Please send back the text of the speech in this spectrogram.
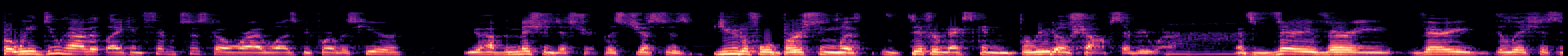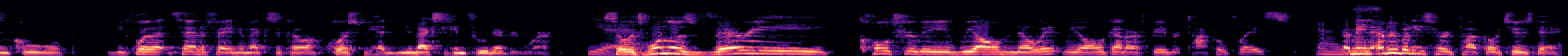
but we do have it like in San Francisco where I was before I was here you have the Mission District, which just is beautiful, bursting with different Mexican burrito shops everywhere. Ah. It's very, very, very delicious and cool. Before that, Santa Fe, New Mexico, of course, we had New Mexican food everywhere. Yeah. So it's one of those very culturally, we all know it. We all got our favorite taco place. I, I mean, everybody's heard Taco Tuesday.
